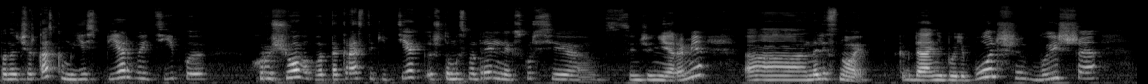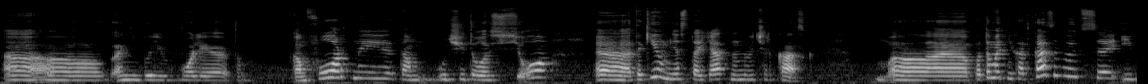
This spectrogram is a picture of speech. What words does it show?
по Новочеркасскому есть первые типы хрущевок, вот как раз-таки те, что мы смотрели на экскурсии с инженерами на Лесной, когда они были больше, выше, а, они были более там, комфортные, там учитывалось все. Э, такие у меня стоят на Новочеркасск. А, потом от них отказываются, и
